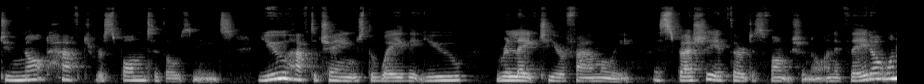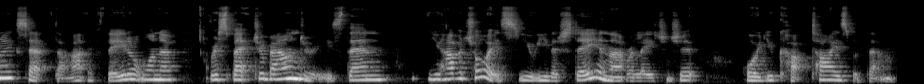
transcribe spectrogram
do not have to respond to those needs. You have to change the way that you relate to your family, especially if they're dysfunctional. And if they don't want to accept that, if they don't want to respect your boundaries, then you have a choice. You either stay in that relationship or you cut ties with them.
